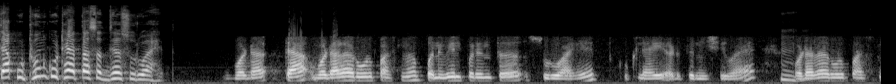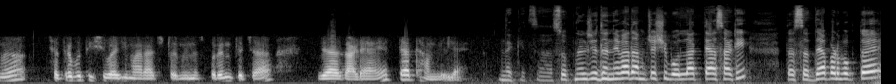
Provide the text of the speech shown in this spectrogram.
त्या कुठून कुठे आता सध्या सुरू आहेत? वडा त्या वडाळा रोड पासनं पनवेल पर्यंत सुरू आहेत कुठल्याही अडचणीशिवाय. वडाळा रोड पासनं छत्रपती शिवाजी महाराज टर्मिनस पर्यंतच्या ज्या गाड्या आहेत त्या थांबलेल्या आहेत. नक्कीच. स्वप्नलजी धन्यवाद आमच्याशी बोललात त्यासाठी. तर सध्या आपण बघतोय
